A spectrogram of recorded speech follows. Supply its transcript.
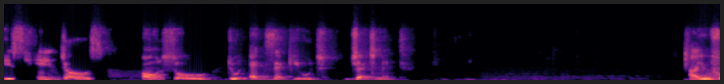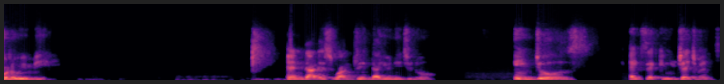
his angels also to execute judgment. Are you following me? And that is one thing that you need to know. Angels execute judgment.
